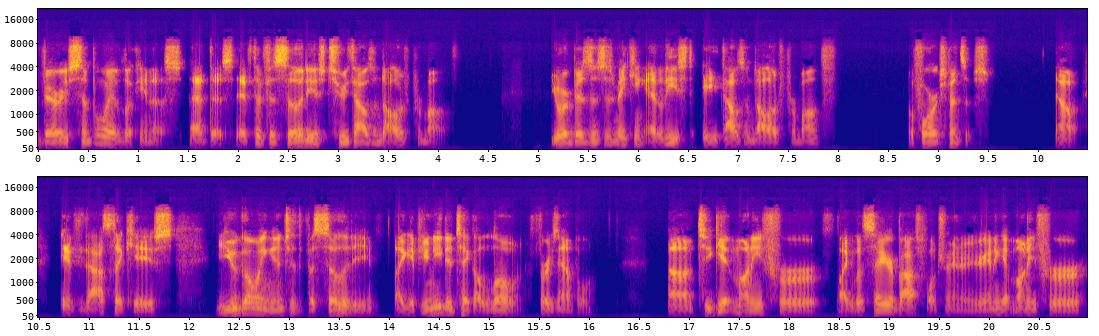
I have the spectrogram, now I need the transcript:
very simple way of looking at this at this, if the facility is $2,000 per month, your business is making at least $8,000 per month before expenses. Now, if that's the case, you going into the facility, like if you need to take a loan, for example, uh, to get money for, like, let's say you're a basketball trainer, you're going to get money for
